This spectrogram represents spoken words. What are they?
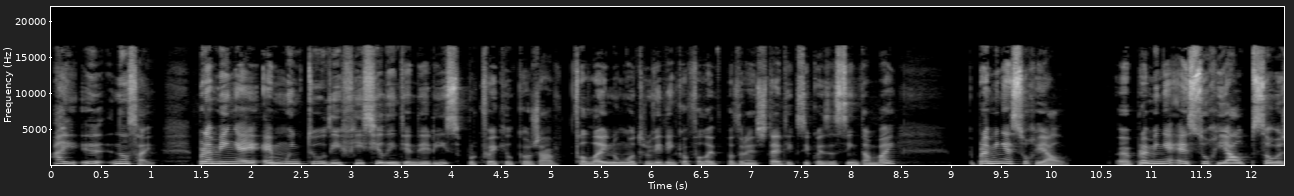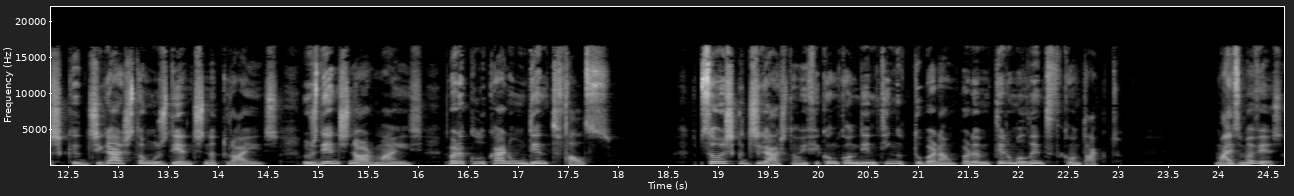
ai, uh, não sei. Para mim é, é muito difícil entender isso, porque foi aquilo que eu já falei num outro vídeo em que eu falei de padrões estéticos e coisas assim também. Para mim é surreal. Uh, para mim é surreal pessoas que desgastam os dentes naturais, os dentes normais, para colocar um dente falso. Pessoas que desgastam e ficam com um dentinho de tubarão para meter uma lente de contacto. Mais uma vez,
